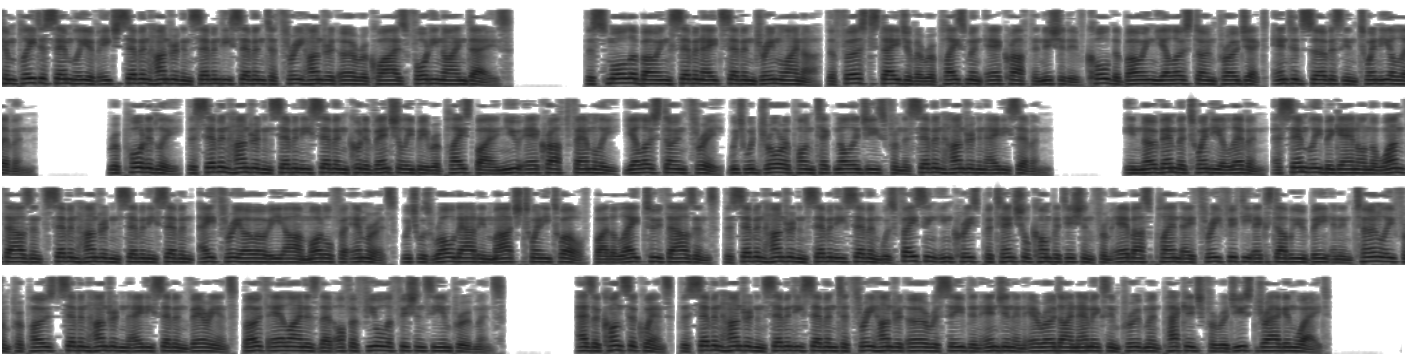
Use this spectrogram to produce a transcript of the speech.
Complete assembly of each 777-300 ER requires 49 days. The smaller Boeing 787 Dreamliner, the first stage of a replacement aircraft initiative called the Boeing Yellowstone Project, entered service in 2011. Reportedly, the 777 could eventually be replaced by a new aircraft family, Yellowstone 3, which would draw upon technologies from the 787. In November 2011, assembly began on the 1777 A300ER model for Emirates, which was rolled out in March 2012. By the late 2000s, the 777 was facing increased potential competition from Airbus planned A350XWB and internally from proposed 787 variants, both airliners that offer fuel efficiency improvements. As a consequence, the 777-300 ER received an engine and aerodynamics improvement package for reduced drag and weight.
